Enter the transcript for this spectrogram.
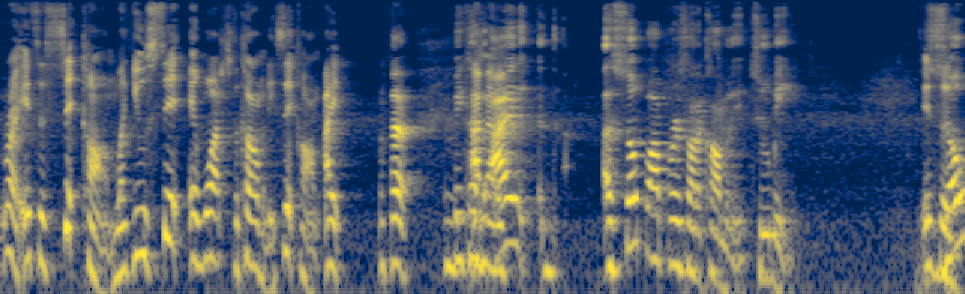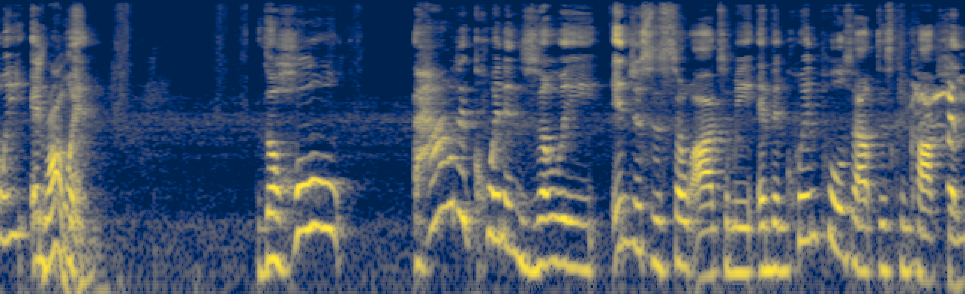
Right, it's a sitcom. Like you sit and watch the comedy sitcom. I Because I'm I not a soap opera is not a comedy to me. it's Zoe and drama. Quinn. The whole how did Quinn and Zoe it just is so odd to me and then Quinn pulls out this concoction.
